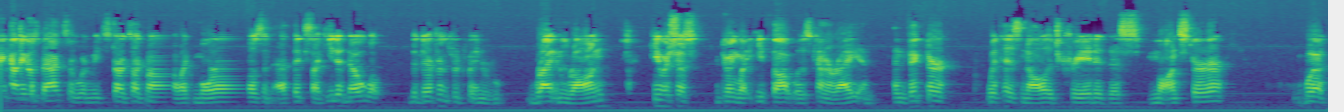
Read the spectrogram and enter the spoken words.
It kind of goes back to when we start talking about like morals and ethics. Like he didn't know what the difference between right and wrong. He was just doing what he thought was kind of right, and and Victor, with his knowledge, created this monster. But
